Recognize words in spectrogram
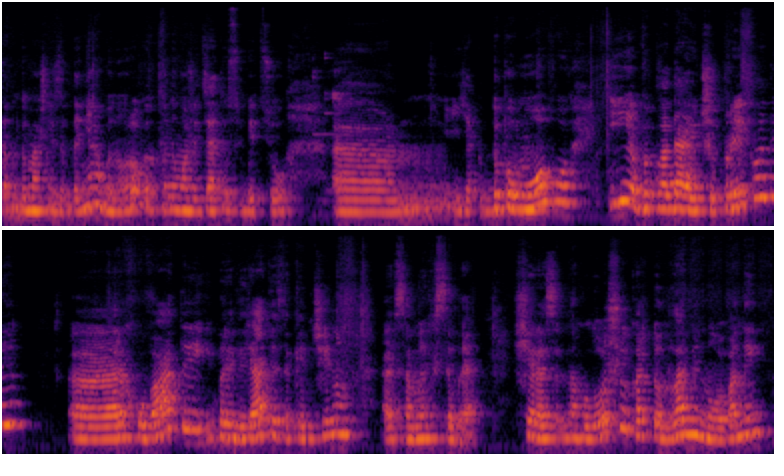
там, домашні завдання або на уроках, вони можуть взяти собі цю е, як допомогу і, викладаючи приклади, е, рахувати і перевіряти таким чином самих себе. Ще раз наголошую, картон ламінований.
